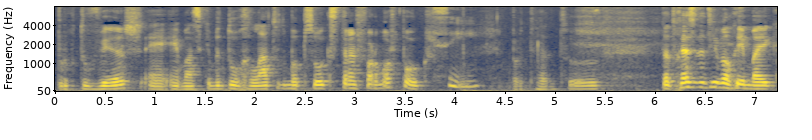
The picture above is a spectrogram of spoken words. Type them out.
Porque tu vês, é, é basicamente um relato de uma pessoa que se transforma aos poucos. Sim. Portanto, portanto, Resident Evil Remake,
